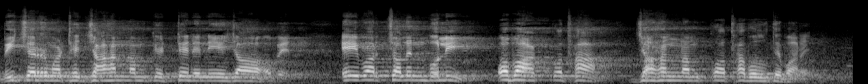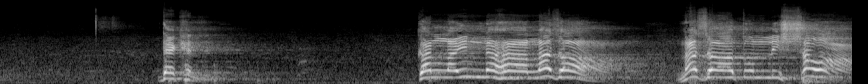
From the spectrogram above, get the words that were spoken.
বিচারের মাঠে জাহান্নামকে টেনে নিয়ে যাওয়া হবে। এইবার চলেন বলি, অবাক কথা, জাহান্নাম কথা বলতে পারে। দেখেন, কাল্লা ইন্নাহা লাজা, নাজাতুন লিসাওয়া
